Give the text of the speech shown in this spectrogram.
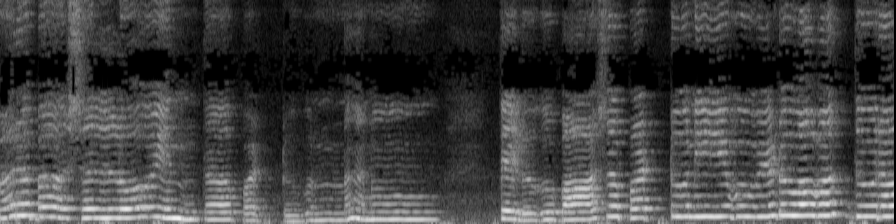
పరభాషల్లో ఎంత పట్టు ఉన్నను తెలుగు భాష పట్టు నీవు విడువవద్దురా?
